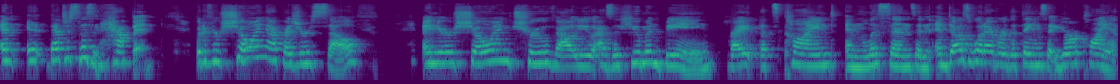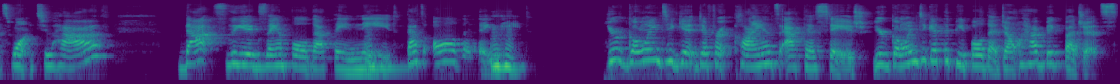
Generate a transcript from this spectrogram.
and it, that just doesn't happen but if you're showing up as yourself and you're showing true value as a human being right that's kind and listens and, and does whatever the things that your clients want to have that's the example that they need mm-hmm. that's all that they mm-hmm. need you're going to get different clients at this stage. You're going to get the people that don't have big budgets,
